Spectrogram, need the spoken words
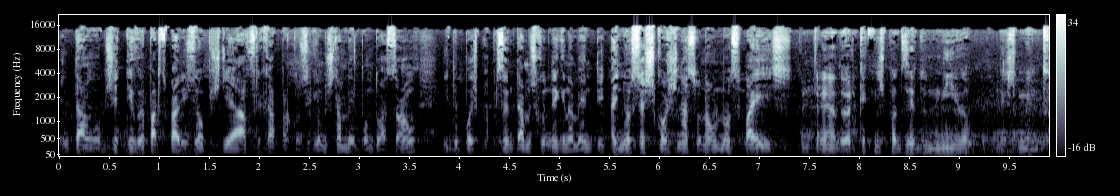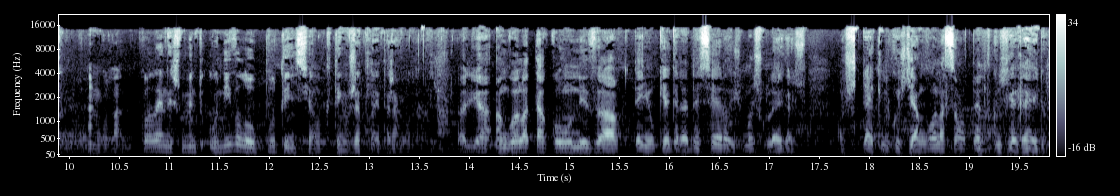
Então, o objetivo é participar nos Jogos de África para conseguirmos também pontuação e depois apresentarmos condignamente as nossas cores nacionais no nosso país. Como treinador, o que é que nos pode dizer do nível neste momento angolano? Qual é neste momento o nível ou o potencial que têm os atletas angolanos? Olha, Angola está com um nível alto. Tenho que agradecer aos meus colegas, aos técnicos de Angola, são autênticos guerreiros.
